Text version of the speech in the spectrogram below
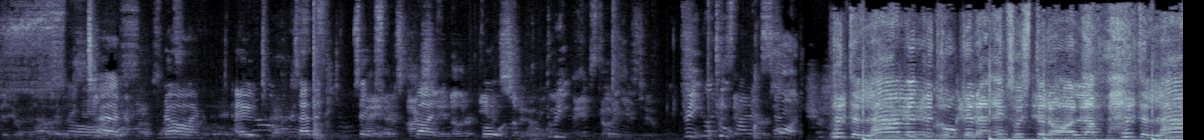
video blog? Ten, nine, eight, seven, six, Hey, there's five, actually another even four, simpler way. three, Hey, Go to YouTube. three, two, one. Put the lime in the coconut and twist it all up. Put the lime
